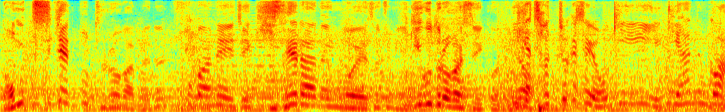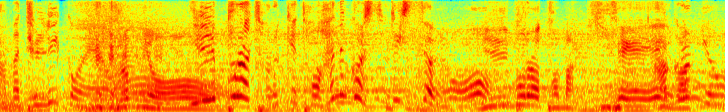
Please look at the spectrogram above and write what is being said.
넘치게 또 들어가면은 초반에 이제 기세라 는 거에서 좀 이기고 들어갈 수 있거든요. 이게 저쪽에서 여기 얘기하는 거 아마 들릴 거예요. 그럼요 일부러 저렇게 더 하는 걸 수도 있어요. 일부러 더 막 기세에 아, 막 그럼요.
